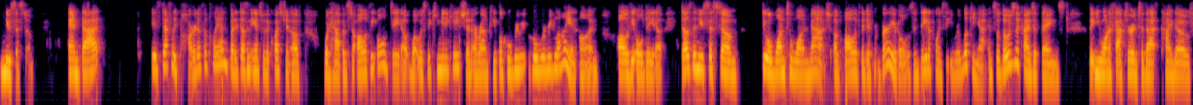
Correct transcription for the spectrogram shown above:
new system. And that is definitely part of the plan, but it doesn't answer the question of what happens to all of the old data? What was the communication around people who, re- who were reliant on all of the old data? Does the new system do a one to one match of all of the different variables and data points that you were looking at? And so those are the kinds of things that you want to factor into that kind of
